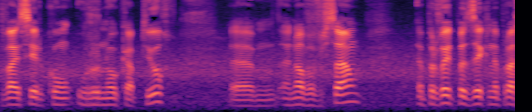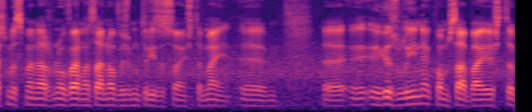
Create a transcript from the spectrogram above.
Vai ser com o Renault Captur, um, a nova versão. Aproveito para dizer que na próxima semana a Renault vai lançar novas motorizações também um, a, a, gasolina. Como sabe, há este,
